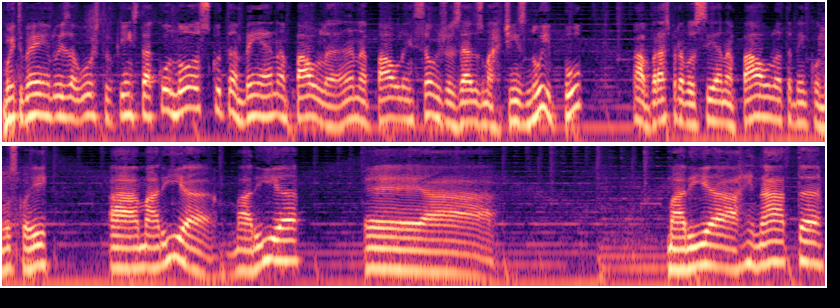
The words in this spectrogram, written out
Muito bem, Luiz Augusto. Quem está conosco também é Ana Paula. Ana Paula em São José dos Martins, no Ipu. Um abraço para você, Ana Paula, também conosco aí. A Maria, Maria, é, a Maria Renata,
